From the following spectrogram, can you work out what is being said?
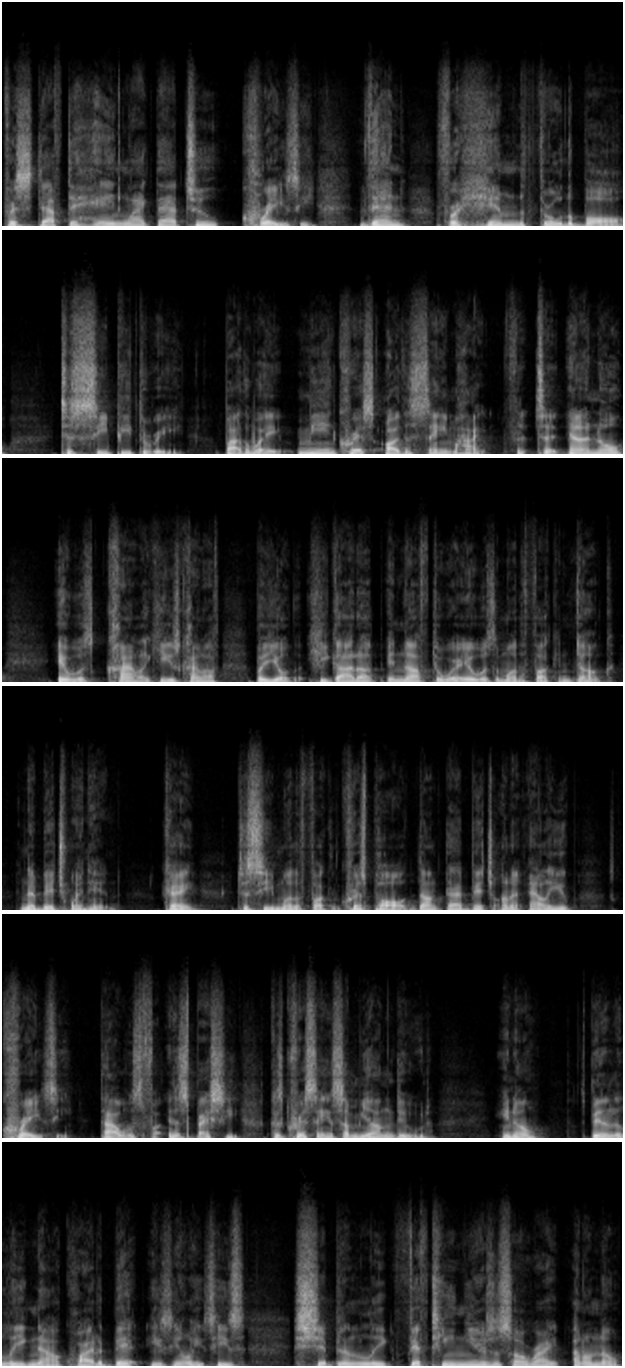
for Steph to hang like that too, crazy. Then for him to throw the ball to CP3, by the way, me and Chris are the same height. For, to, and I know it was kind of like he was kind of off, but yo, he got up enough to where it was a motherfucking dunk, and that bitch went in. Okay, to see motherfucking Chris Paul dunk that bitch on an alley oop, crazy. That was and especially because Chris ain't some young dude. You know, he's been in the league now quite a bit. He's you know he's he's shit been in the league 15 years or so, right? I don't know.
